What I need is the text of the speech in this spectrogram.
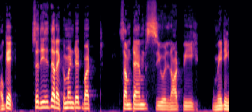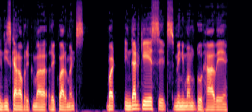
Okay, so this is the recommended, but sometimes you will not be meeting these kind of requirements. But in that case, it's minimum to have a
